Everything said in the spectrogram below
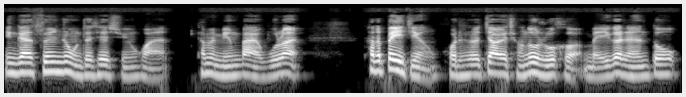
应该尊重这些循环。他们明白，无论他的背景或者说教育程度如何，每一个人都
